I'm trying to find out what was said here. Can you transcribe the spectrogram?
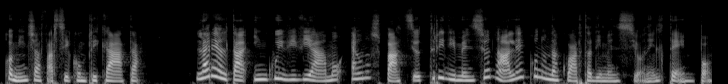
comincia a farsi complicata. La realtà in cui viviamo è uno spazio tridimensionale con una quarta dimensione, il tempo.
